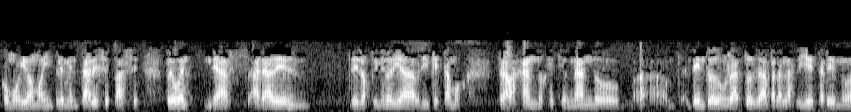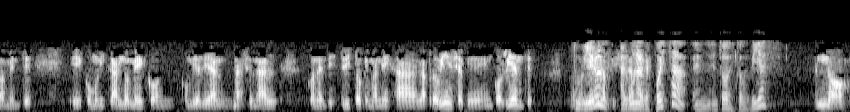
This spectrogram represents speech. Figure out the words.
cómo íbamos a implementar ese pase pero bueno ya hará del, de los primeros días de abril que estamos trabajando gestionando ah, dentro de un rato ya para las 10 estaré nuevamente eh, comunicándome con, con Vialidad Nacional con el distrito que maneja la provincia, que es en Corrientes. ¿Tuvieron alguna respuesta en, todos estos días? No,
